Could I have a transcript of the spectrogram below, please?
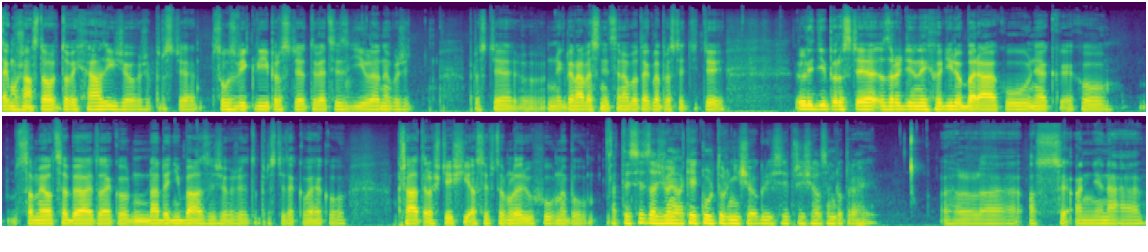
tak možná z toho to vychází, že, jo? že prostě jsou zvyklí prostě ty věci sdílet, nebo že prostě eh, někde na vesnici nebo takhle prostě ti, ti lidi prostě z rodiny chodí do baráku nějak jako sami od sebe a je to jako na denní bázi, že, jo? že je to prostě takové jako přátelštější asi v tomhle duchu, nebo... A ty jsi zažil nějaký kulturní šok, když jsi přišel sem do Prahy? Hele, asi ani ne,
